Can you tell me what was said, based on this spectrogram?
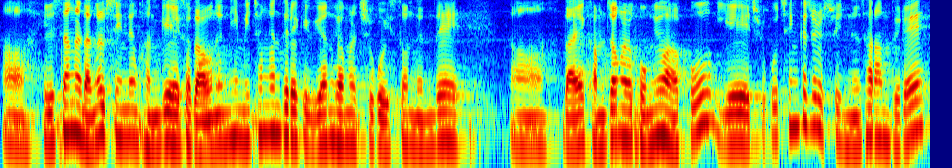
어, 일상을 나눌 수 있는 관계에서 나오는 힘이 청년들에게 위안감을 주고 있었는데 어, 나의 감정을 공유하고 이해해주고 챙겨줄 수 있는 사람들의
